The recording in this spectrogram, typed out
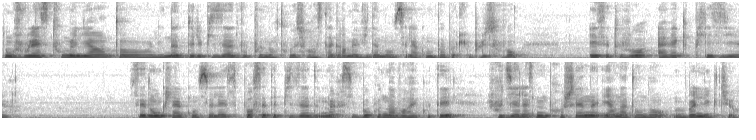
Donc je vous laisse tous mes liens dans les notes de l'épisode. Vous pouvez me retrouver sur Instagram évidemment, c'est là qu'on papote le plus souvent. Et c'est toujours avec plaisir. C'est donc là qu'on se laisse pour cet épisode. Merci beaucoup de m'avoir écouté. Je vous dis à la semaine prochaine et en attendant, bonne lecture.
